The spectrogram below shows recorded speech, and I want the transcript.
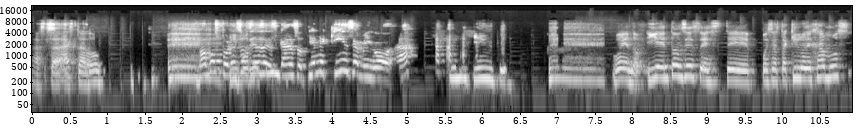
Hasta, hasta 2. Vamos por esos días de descanso. Tiene 15, amigo. Tiene 15. Bueno, y entonces, este, pues hasta aquí lo dejamos.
